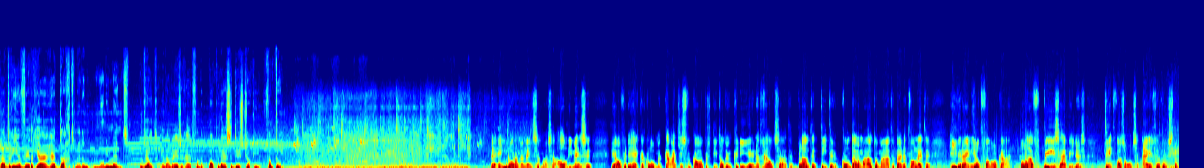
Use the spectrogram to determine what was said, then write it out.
Na 43 jaar herdacht met een monument. Onthuld in aanwezigheid van de populairste discjockey van toen. De enorme mensenmassa. Al die mensen die over de hekken klommen. Kaartjesverkopers die tot hun knieën in het geld zaten. Blote tieten. Condoomautomaten bij de toiletten. Iedereen hield van elkaar. Love, peace, happiness. Dit was ons eigen Woodstock.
